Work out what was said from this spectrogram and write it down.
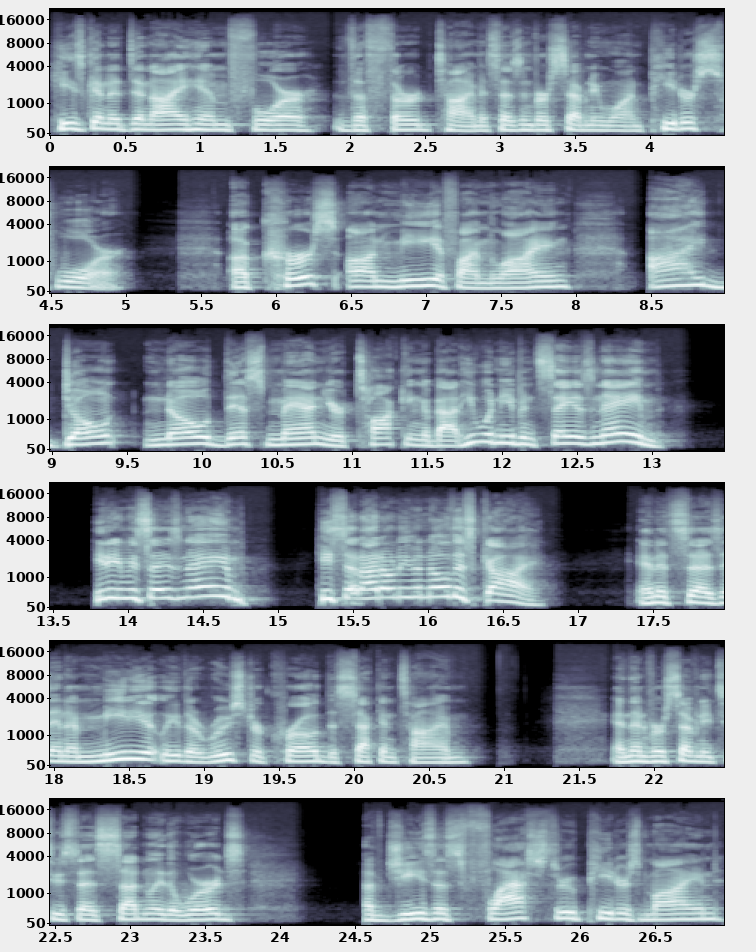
He's going to deny him for the third time. It says in verse 71 Peter swore, A curse on me if I'm lying. I don't know this man you're talking about. He wouldn't even say his name. He didn't even say his name. He said, I don't even know this guy. And it says, and immediately the rooster crowed the second time. And then verse 72 says, suddenly the words of Jesus flashed through Peter's mind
